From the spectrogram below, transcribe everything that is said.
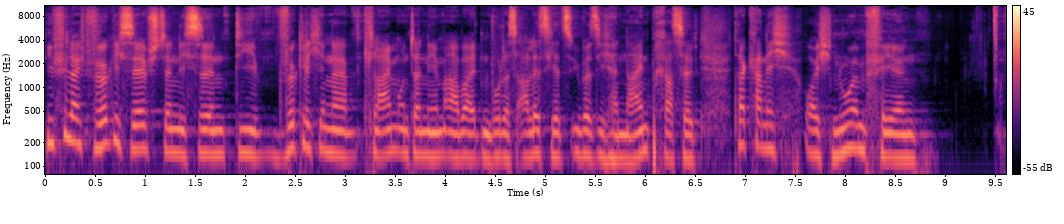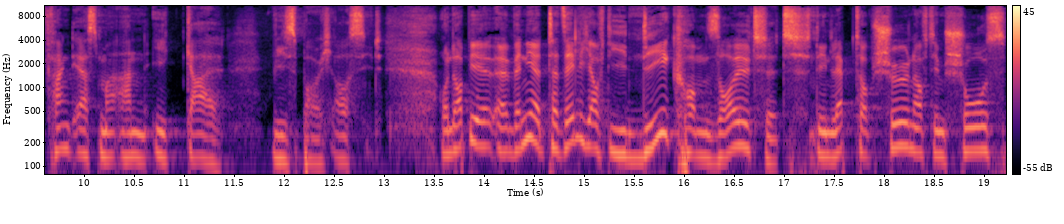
die vielleicht wirklich selbstständig sind, die wirklich in einem kleinen Unternehmen arbeiten, wo das alles jetzt über sie hineinprasselt, da kann ich euch nur empfehlen, fangt erstmal an, egal wie es bei euch aussieht. Und ob ihr, äh, wenn ihr tatsächlich auf die Idee kommen solltet, den Laptop schön auf dem Schoß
